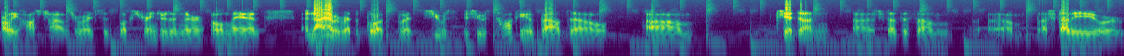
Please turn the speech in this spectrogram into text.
Arlie Hochschild. She writes this book, "Strangers in Their Own Land." And I haven't read the book, but she was she was talking about though. Um, she had done uh, she does this um, um, a study or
